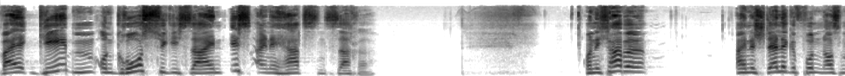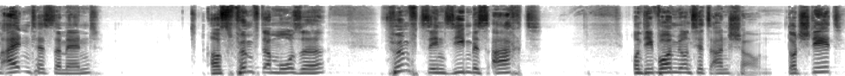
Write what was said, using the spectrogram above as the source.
Weil geben und großzügig sein ist eine Herzenssache. Und ich habe eine Stelle gefunden aus dem Alten Testament, aus 5. Mose 15, 7 bis 8. Und die wollen wir uns jetzt anschauen. Dort steht,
